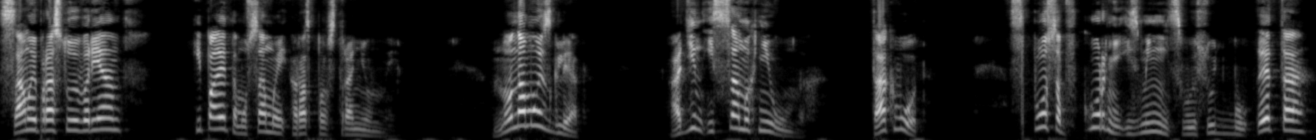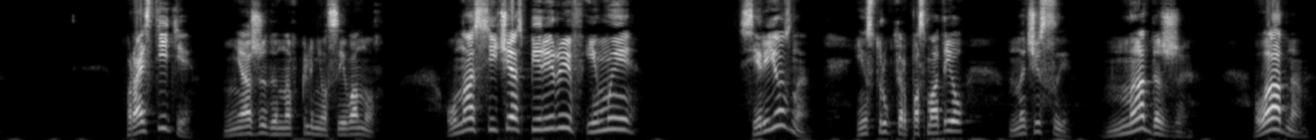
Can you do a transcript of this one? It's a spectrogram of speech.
Самый простой вариант и поэтому самый распространенный. Но, на мой взгляд, один из самых неумных. Так вот, способ в корне изменить свою судьбу – это... Простите, неожиданно вклинился Иванов. У нас сейчас перерыв, и мы... Серьезно? Инструктор посмотрел на часы. Надо же! Ладно,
